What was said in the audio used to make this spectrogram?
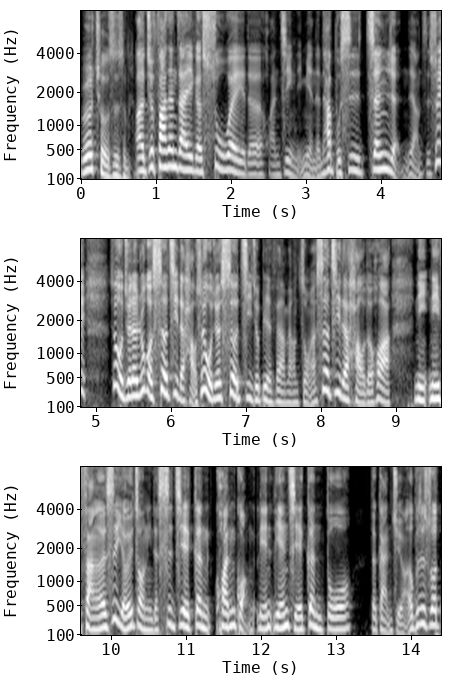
virtual 是什么？呃，就发生在一个数位的环境里面的，它不是真人这样子。所以，所以我觉得如果设计的好，所以我觉得设计就变得非常非常重要。设计的好的话，你你反而是有一种你的世界更宽广，连连接更多。的感觉，而不是说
